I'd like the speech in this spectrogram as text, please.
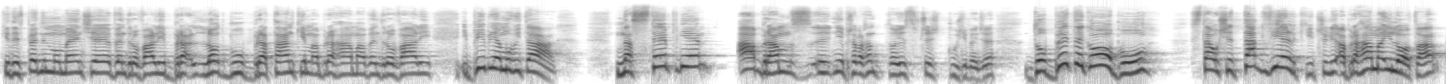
Kiedy w pewnym momencie wędrowali, Lot był bratankiem Abrahama, wędrowali i Biblia mówi tak. Następnie Abram, z, nie przepraszam, to jest wcześniej, później będzie, dobytek obu stał się tak wielki, czyli Abrahama i Lota,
